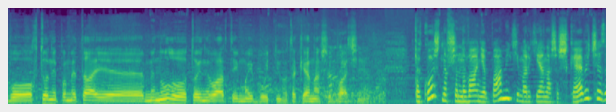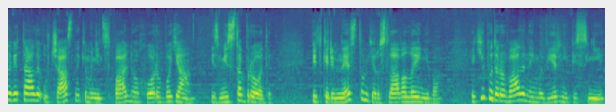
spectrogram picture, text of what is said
Бо хто не пам'ятає минулого, той не вартий майбутнього. Таке наше бачення. Також на вшанування пам'яті Маркіяна Шашкевича завітали учасники муніципального хору Боян із міста Броди під керівництвом Ярослава Линєва, які подарували неймовірні пісні.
